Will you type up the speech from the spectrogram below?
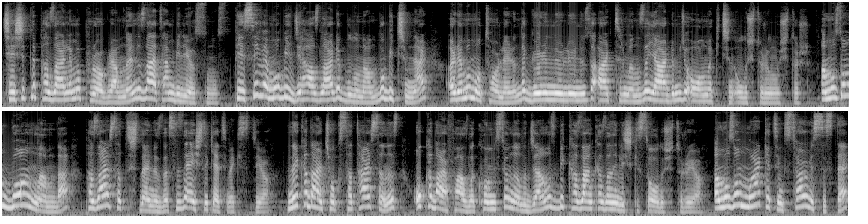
çeşitli pazarlama programlarını zaten biliyorsunuz. PC ve mobil cihazlarda bulunan bu biçimler arama motorlarında görünürlüğünüzü arttırmanıza yardımcı olmak için oluşturulmuştur. Amazon bu anlamda pazar satışlarınızda size eşlik etmek istiyor. Ne kadar çok satarsanız o kadar fazla komisyon alacağınız bir kazan kazan ilişkisi oluşturuyor. Amazon Marketing Services de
